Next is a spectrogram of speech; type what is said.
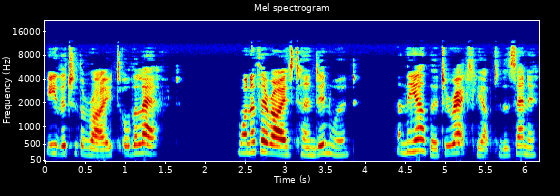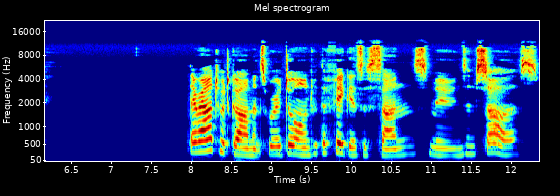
either to the right or the left, one of their eyes turned inward, and the other directly up to the zenith. Their outward garments were adorned with the figures of suns, moons, and stars,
